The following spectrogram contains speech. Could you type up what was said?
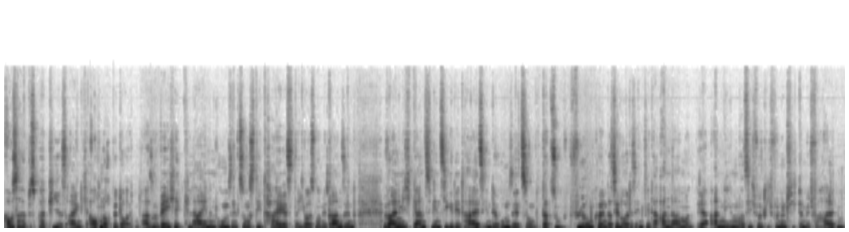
außerhalb des Papiers eigentlich auch noch bedeuten. Also welche kleinen Umsetzungsdetails da jeweils noch mit dran sind, weil nämlich ganz winzige Details in der Umsetzung dazu führen können, dass die Leute es entweder äh, annehmen und sich wirklich vernünftig damit verhalten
